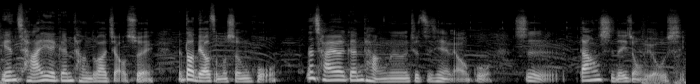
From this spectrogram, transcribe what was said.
连茶叶跟糖都要缴税，那到底要怎么生活？那茶叶跟糖呢？就之前也聊过，是当时的一种流行。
